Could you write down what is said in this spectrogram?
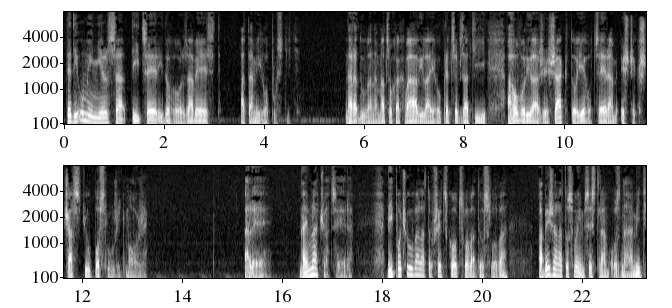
tedy umínil sa tí céry do hor zaviesť a tam ich opustiť. Naradúvaná macocha chválila jeho predsevzatí a hovorila, že však to jeho céram ešte k šťastiu poslúžiť môže. Ale najmladšia céra vypočúvala to všetko od slova do slova a bežala to svojim sestrám oznámiť,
